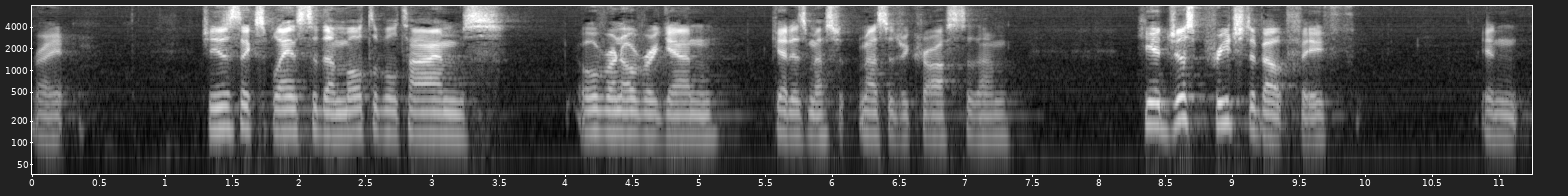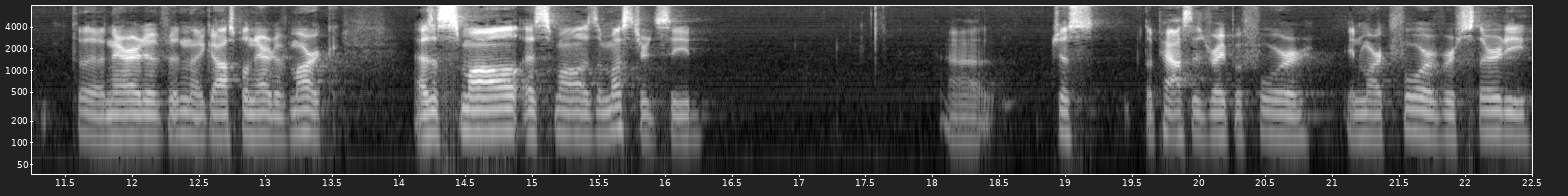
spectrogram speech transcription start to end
right? Jesus explains to them multiple times, over and over again, get his mes- message across to them. He had just preached about faith in the narrative in the gospel narrative Mark as a small as small as a mustard seed. Uh, just the passage right before in Mark 4 verse 30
